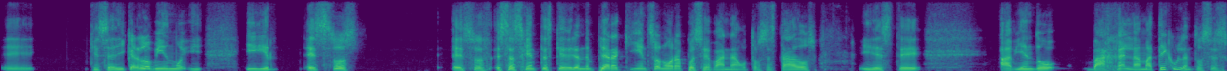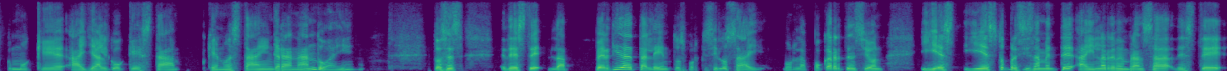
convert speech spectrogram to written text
eh, que se dedican a lo mismo y, y esos, esos, esas gentes que deberían de emplear aquí en Sonora, pues se van a otros estados y este, habiendo baja en la matrícula, entonces como que hay algo que está, que no está engranando ahí. Entonces, desde este, la pérdida de talentos, porque sí los hay, por la poca retención, y, es, y esto precisamente ahí en la remembranza de este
